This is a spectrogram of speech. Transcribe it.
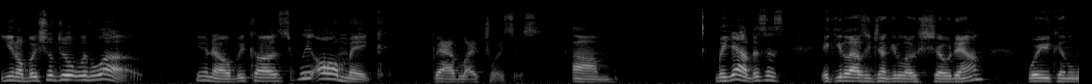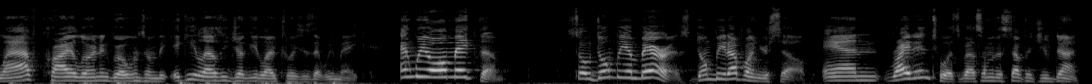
you know, but she'll do it with love you know, because we all make bad life choices. Um, but yeah, this is Icky Lousy Junkie Low Showdown, where you can laugh, cry, learn, and grow from some of the icky, lousy, junkie life choices that we make. And we all make them. So don't be embarrassed. Don't beat up on yourself. And write into us about some of the stuff that you've done.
